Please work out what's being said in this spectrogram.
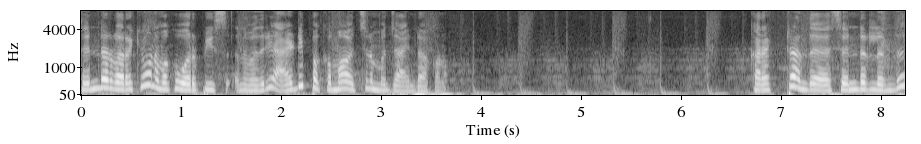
சென்டர் வரைக்கும் நமக்கு ஒரு பீஸ் அந்த மாதிரி அடிப்பக்கமாக வச்சு நம்ம ஜாயிண்ட் ஆக்கணும். கரெக்டாக அந்த சென்டர்லேருந்து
